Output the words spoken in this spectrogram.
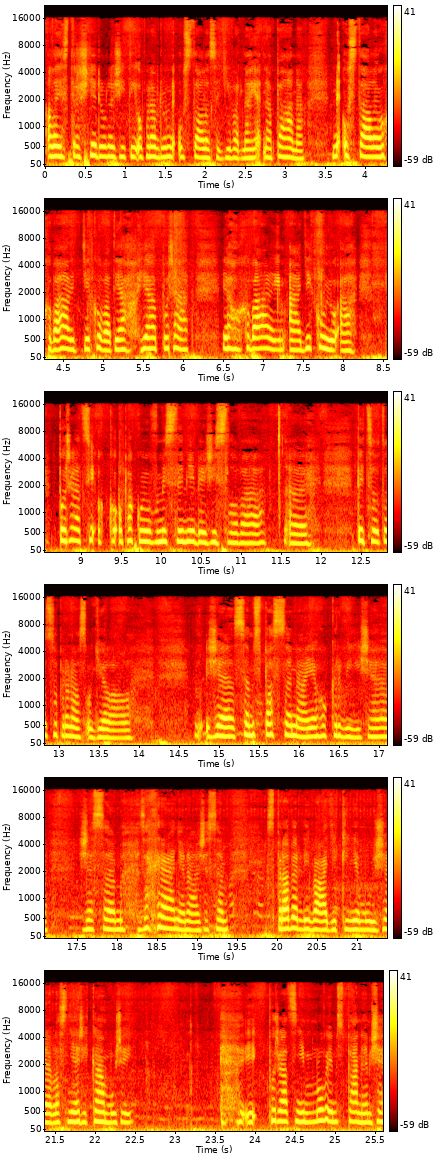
ale je strašně důležitý opravdu neustále se dívat na, na pána, neustále ho chválit, děkovat. Já, já pořád, já ho chválím a děkuju a pořád si opakuju v mysli mě běží slova, eh, teď co to, co pro nás udělal, že jsem spasena jeho krví, že, že jsem zachráněná, že jsem spravedlivá díky němu, že vlastně říkám mu, že pořád s ním mluvím s pánem, že,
